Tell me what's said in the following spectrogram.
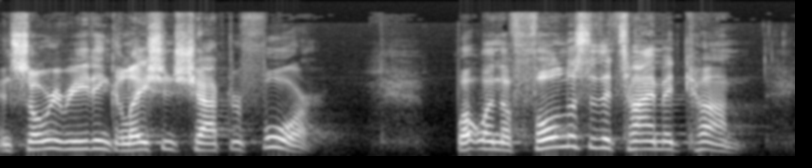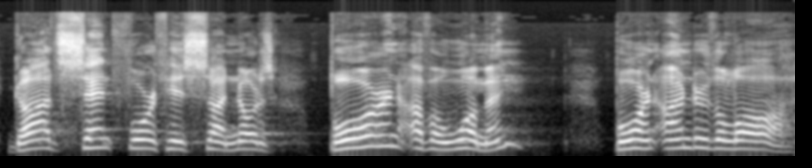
And so we read in Galatians chapter 4. But when the fullness of the time had come, God sent forth his son. Notice, born of a woman, born under the law,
